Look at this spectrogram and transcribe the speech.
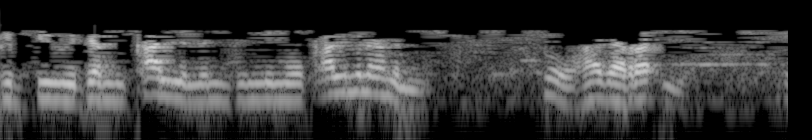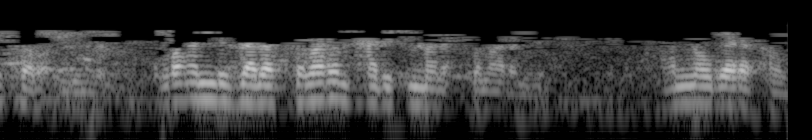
ግቢው ይደምቃል፣ ምንድን ይሞቃል ምናምን ነው። ሶ هذا رأي ቁርአን እንደዛ አላስተማረም፣ ሐዲስም አላስተማረም። ዋናው በረካው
